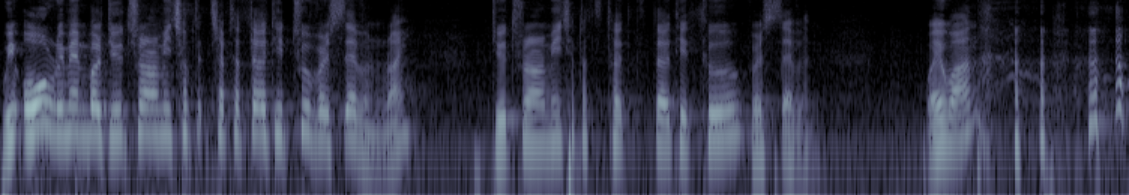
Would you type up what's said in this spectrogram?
We all remember Deuteronomy chapter, chapter 32, verse 7, right? Deuteronomy chapter 32, verse 7. Wait one?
